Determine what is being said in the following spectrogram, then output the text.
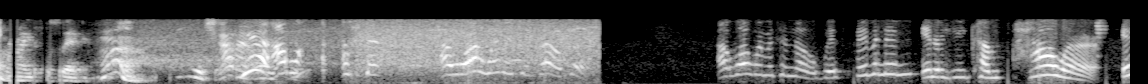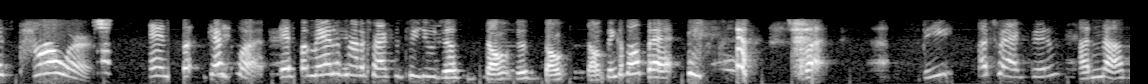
ham right for a second. Huh. You was shout out. Yeah, I want. I want women to know. Look, I want women to know. With feminine energy comes power. It's power. And but guess what? If a man is not attracted to you, just don't just don't don't think about that. but be attractive enough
